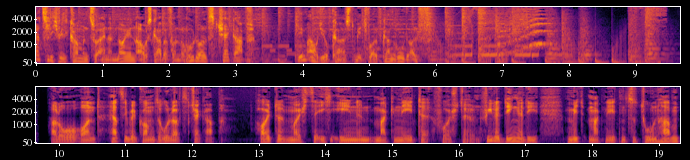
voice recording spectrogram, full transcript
Herzlich willkommen zu einer neuen Ausgabe von Rudolfs Check-up, dem Audiocast mit Wolfgang Rudolf. Hallo und herzlich willkommen zu Rudolfs Check-up. Heute möchte ich Ihnen Magnete vorstellen. Viele Dinge, die mit Magneten zu tun haben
